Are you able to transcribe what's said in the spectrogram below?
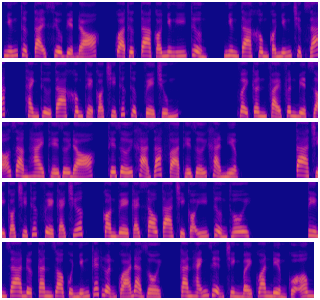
Những thực tại siêu việt đó, quả thực ta có những ý tưởng, nhưng ta không có những trực giác, thành thử ta không thể có tri thức thực về chúng. Vậy cần phải phân biệt rõ ràng hai thế giới đó, thế giới khả giác và thế giới khả niệm. Ta chỉ có tri thức về cái trước, còn về cái sau ta chỉ có ý tưởng thôi. Tìm ra được căn do của những kết luận quá đà rồi, can hãnh diện trình bày quan điểm của ông.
